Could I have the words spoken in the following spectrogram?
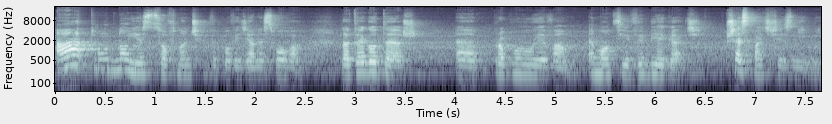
A trudno jest cofnąć wypowiedziane słowa. Dlatego też e, proponuję Wam emocje wybiegać, przespać się z nimi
